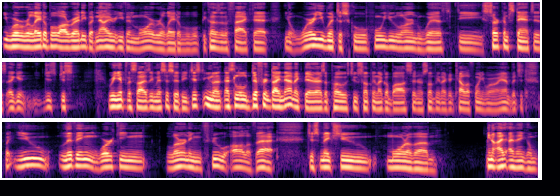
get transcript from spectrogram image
you were relatable already, but now you're even more relatable because of the fact that you know where you went to school, who you learned with, the circumstances. Again, just just reemphasizing Mississippi. Just you know, that's a little different dynamic there as opposed to something like a Boston or something like a California where I am. But just but you living, working, learning through all of that just makes you more of a, you know, I, I think a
